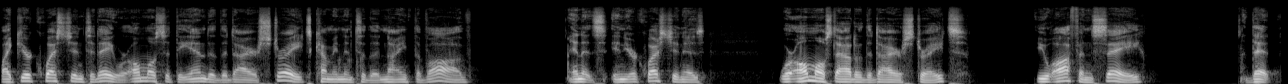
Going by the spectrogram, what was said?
Like your question today, we're almost at the end of the dire straits coming into the ninth of Av. And it's in your question is we're almost out of the dire straits. You often say that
